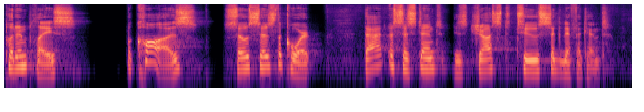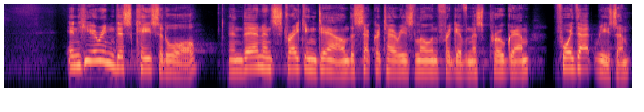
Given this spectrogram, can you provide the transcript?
put in place because, so says the court, that assistance is just too significant. In hearing this case at all, and then in striking down the Secretary's loan forgiveness program for that reason,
